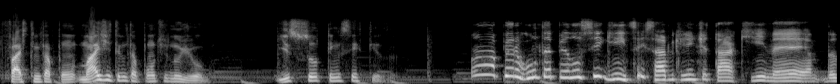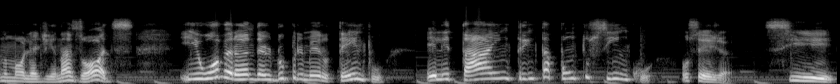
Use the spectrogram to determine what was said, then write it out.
faz 30 pontos, mais de 30 pontos no jogo. Isso eu tenho certeza. A pergunta é pelo seguinte: vocês sabem que a gente tá aqui, né, dando uma olhadinha nas odds. E o over-under do primeiro tempo ele tá em 30.5. Ou seja, se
